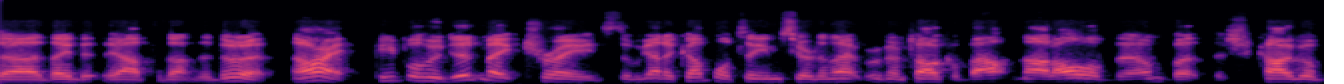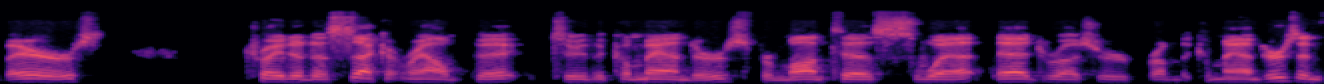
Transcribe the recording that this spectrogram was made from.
uh, they, they opted not to do it. All right, people who did make trades. So we got a couple of teams here tonight. We're going to talk about not all of them, but the Chicago Bears traded a second round pick to the Commanders for Montez Sweat, edge rusher from the Commanders, and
